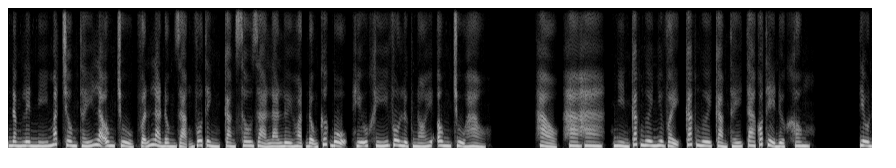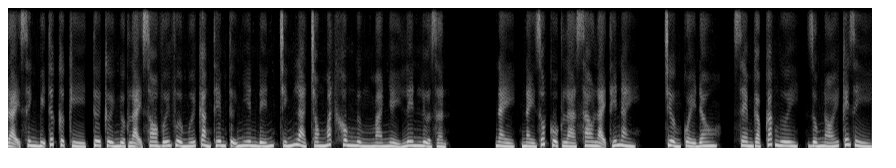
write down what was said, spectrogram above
nâng lên mí mắt trông thấy là ông chủ, vẫn là đồng dạng vô tình, càng sâu giả là lười hoạt động cước bộ, hữu khí vô lực nói ông chủ hảo. Hảo, ha ha, nhìn các ngươi như vậy, các ngươi cảm thấy ta có thể được không? Tiêu đại sinh bị tức cực kỳ, tươi cười ngược lại so với vừa mới càng thêm tự nhiên đến, chính là trong mắt không ngừng mà nhảy lên lửa giận. Này, này rốt cuộc là sao lại thế này? Trưởng quầy đâu? Xem gặp các ngươi, giống nói cái gì,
